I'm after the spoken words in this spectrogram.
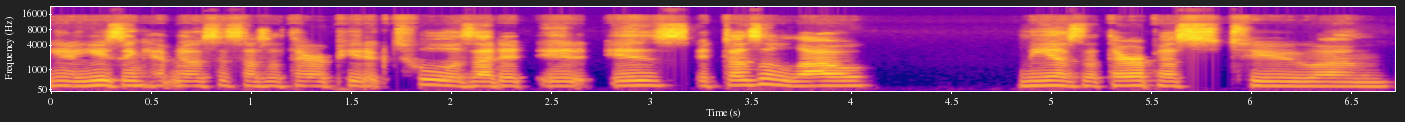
you know, using hypnosis as a therapeutic tool is that it it is it does allow me as a therapist to um,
